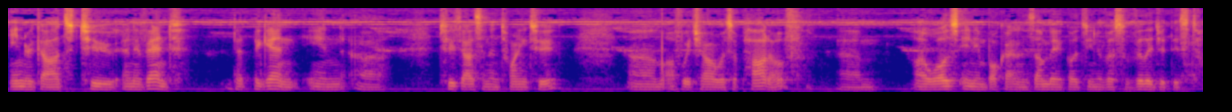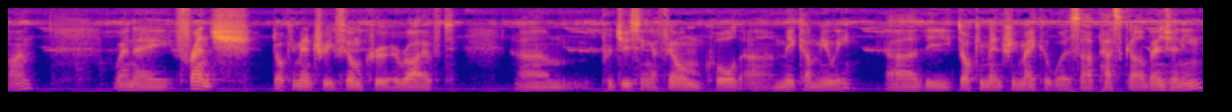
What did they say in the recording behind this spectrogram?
in regards to an event that began in uh, 2022 um, of which I was a part of. Um, I was in Mboka A Nziambe, God's Universal Village at this time when a French documentary film crew arrived um, producing a film called uh, Miwi. Uh, the documentary maker was uh, Pascal Bejeannin,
